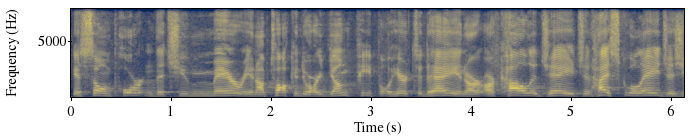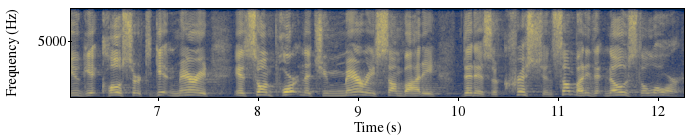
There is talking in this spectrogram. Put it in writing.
It's so important that you marry, and I'm talking to our young people here today and our, our college age and high school age as you get closer to getting married. It's so important that you marry somebody that is a Christian, somebody that knows the Lord.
